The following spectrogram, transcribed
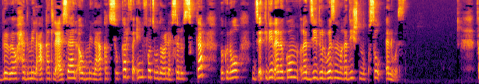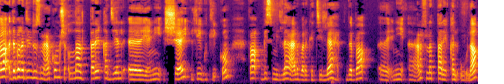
بواحد ملعقة العسل أو بملعقة السكر. فإن فوا توضعوا العسل والسكر فكونوا متأكدين أنكم غتزيدوا الوزن ما غاديش تنقصوا الوزن. فدابا غادي ندوز معكم إن شاء الله الطريقة ديال آه يعني الشاي اللي قلت لكم. فبسم الله على بركة الله. دابا آه يعني عرفنا الطريقة الأولى.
